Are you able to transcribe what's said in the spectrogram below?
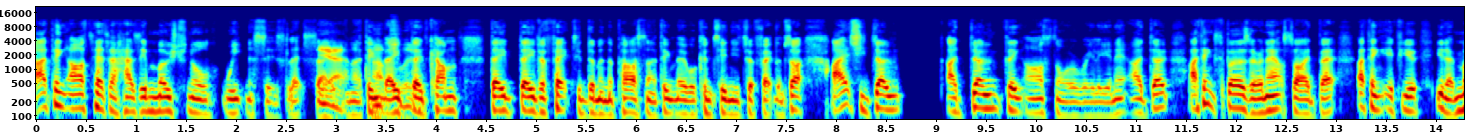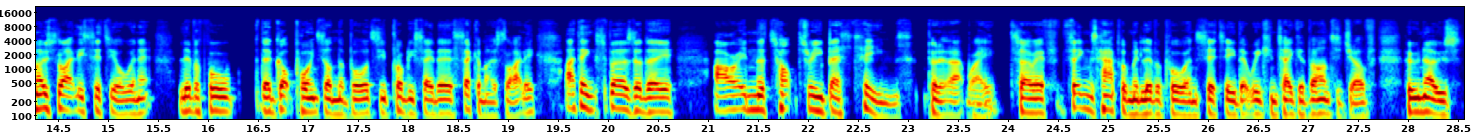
I think Arteta has emotional weaknesses, let's say, yeah, and I think they, they've come, they, they've affected them in the past, and I think they will continue to affect them. So I, I actually don't I don't think Arsenal are really in it. I don't. I think Spurs are an outside bet. I think if you, you know, most likely City will win it. Liverpool, they've got points on the board, so you'd probably say they're second most likely. I think Spurs are the are in the top three best teams. Put it that way. Mm. So if things happen with Liverpool and City that we can take advantage of, who knows?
